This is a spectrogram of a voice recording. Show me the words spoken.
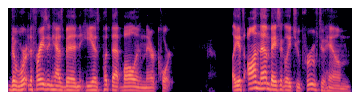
the word the phrasing has been he has put that ball in their court. Like it's on them basically to prove to him,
